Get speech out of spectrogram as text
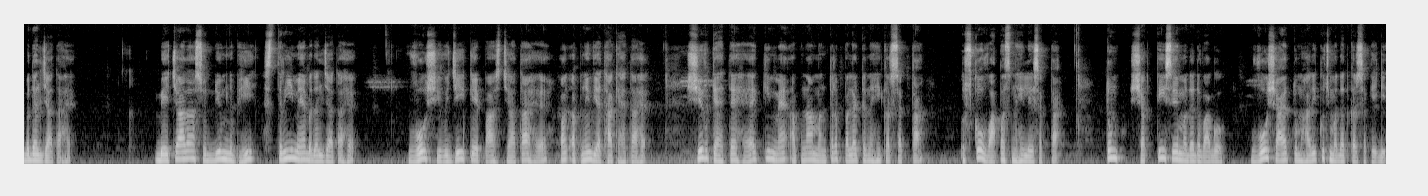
बदल जाता है। बेचारा सुद्युम्न भी स्त्री में बदल जाता है। वो शिवजी के पास जाता है और अपनी व्यथा कहता है। शिव कहते हैं कि मैं अपना मंत्र पलट नहीं कर सकता, उसको वापस नहीं ले सकता। तुम शक्ति से मदद मांगो वो शायद तुम्हारी कुछ मदद कर सकेगी।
